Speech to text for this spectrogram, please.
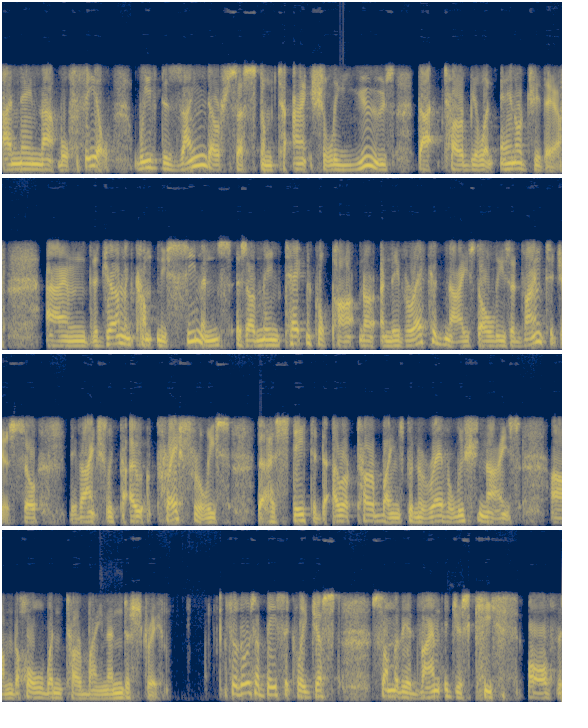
and then that will fail. We've designed our system to actually use that turbulent energy there. And the German company Siemens is our main technical partner, and they've recognized all these advantages. So they've actually put out a press release that has stated that our turbine's going to revolutionize um, the whole wind turbine industry. So those are basically just some of the advantages, Keith, of the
